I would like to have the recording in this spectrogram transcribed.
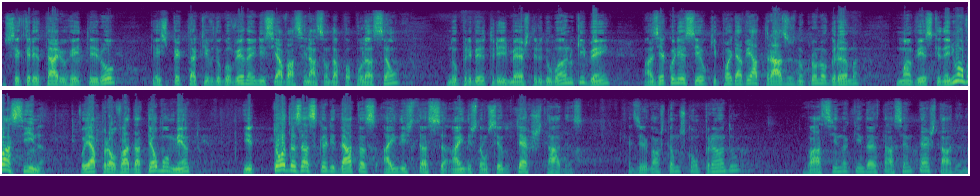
O secretário reiterou que a expectativa do governo é iniciar a vacinação da população no primeiro trimestre do ano que vem, mas reconheceu que pode haver atrasos no cronograma, uma vez que nenhuma vacina foi aprovada até o momento e todas as candidatas ainda, está, ainda estão sendo testadas. Quer dizer, nós estamos comprando vacina que ainda está sendo testada, né?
